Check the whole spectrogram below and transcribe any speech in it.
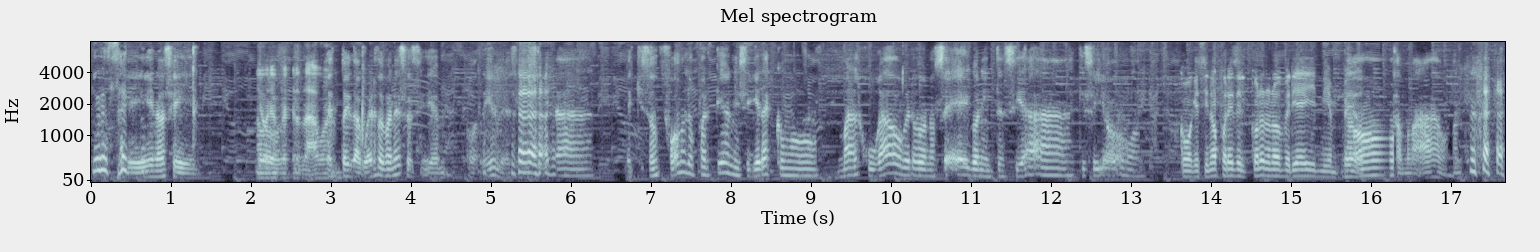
Sí, no, sí. No, es verdad, weón. Estoy de acuerdo con eso, sí, es horrible. así, ni siquiera- es que son fome los partidos, ni siquiera es como mal jugado, pero no sé, con intensidad, qué sé yo. Como que si no fuerais del colo no los veríais ni en pedo. No, jamás. man.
